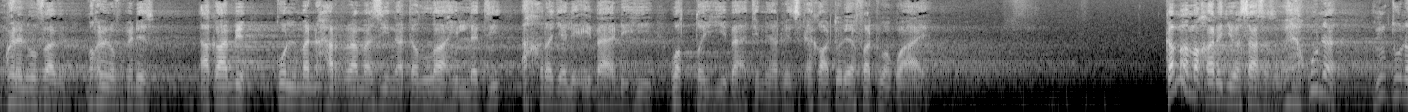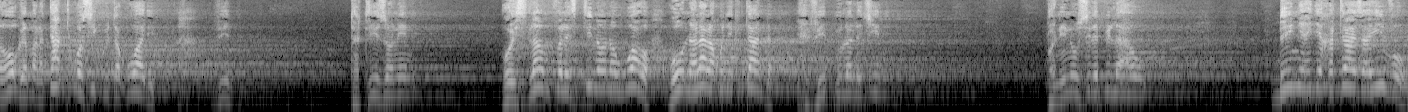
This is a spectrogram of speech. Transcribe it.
angalia alivyovaa angalia alivyopendeza. Akawaambia qul man harrama zinata allahi allati akhraja liibadihi wat-tayyibati min arrizq akawatolea fatwa kwa aya. Kama makhariji wa sasa sasa hakuna mtu unaoga mara tatu kwa siku itakuwaje? Ah, vipi? Tatizo nini waislamu Palestina wanauawa wewe unalala kwenye kitanda. Eh, vipi ulale chini? Kwa nini usile pilau? Dini haijakataza hivyo.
